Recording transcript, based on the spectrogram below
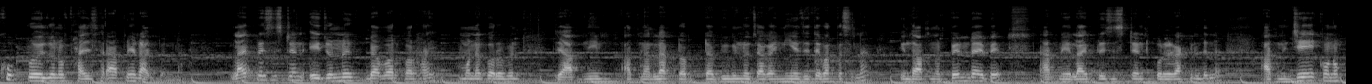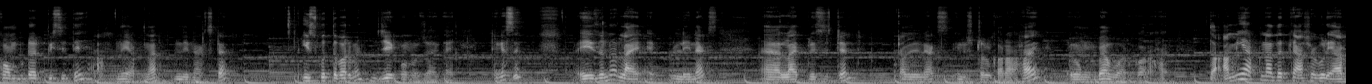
খুব প্রয়োজনীয় ফাইল ছাড়া আপনি রাখবেন না। লাইভ রেসিস্ট্যান্ট এই জন্যই ব্যবহার করা হয়। মনে করবেন যে আপনি আপনার ল্যাপটপটা বিভিন্ন জায়গায় নিয়ে যেতে পারতেছেন না। কিন্তু আপনার পেন ড্রাইভে আপনি লাইভ রেসিস্ট্যান্ট করে রাখলেন আপনি যে কোনো কম্পিউটার পিসিতে আপনি আপনার লিনাক্সটা ইউজ করতে পারবেন যে কোনো জায়গায়, ঠিক আছে? এই জন্য Linux live resistant Linux install করা হয় এবং ব্যবহার করা হয়। তো আমি আপনাদেরকে আশা করি আর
